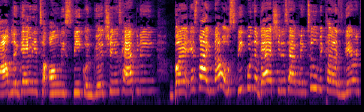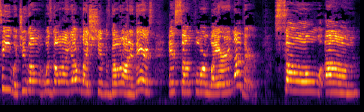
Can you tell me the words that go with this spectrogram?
obligated to only speak when good shit is happening. But it's like, no, speak when the bad shit is happening too, because guarantee what you going what's going on in your relationship is going on in theirs in some form, way or another. So, um,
